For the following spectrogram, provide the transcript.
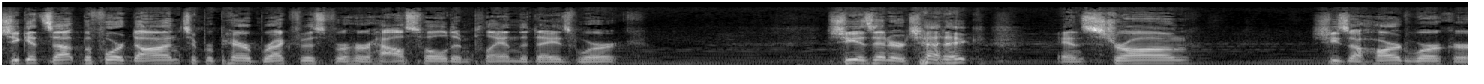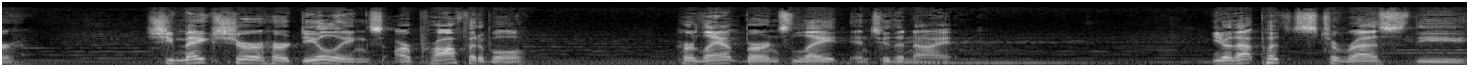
She gets up before dawn to prepare breakfast for her household and plan the day's work. She is energetic and strong. She's a hard worker. She makes sure her dealings are profitable. Her lamp burns late into the night. You know, that puts to rest the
